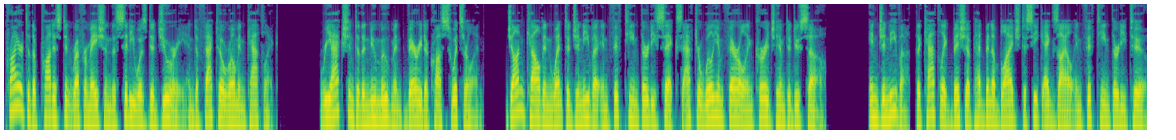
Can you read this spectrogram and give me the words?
Prior to the Protestant Reformation the city was de jure and de facto Roman Catholic. Reaction to the new movement varied across Switzerland. John Calvin went to Geneva in 1536 after William Farel encouraged him to do so. In Geneva, the Catholic bishop had been obliged to seek exile in 1532.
